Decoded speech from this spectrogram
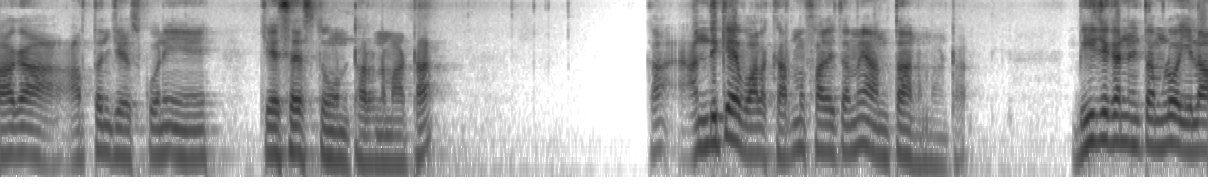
బాగా అర్థం చేసుకొని చేసేస్తూ ఉంటారన్నమాట. అందుకే వాళ్ళ కర్మ ఫలితమే అంతా అనమాట బీజగణితంలో ఇలా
